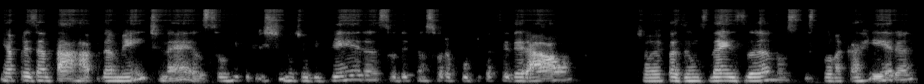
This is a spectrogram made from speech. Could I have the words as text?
me apresentar rapidamente, né? Eu sou Rita Cristina de Oliveira, sou defensora pública federal, já vai fazer uns 10 anos que estou na carreira.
